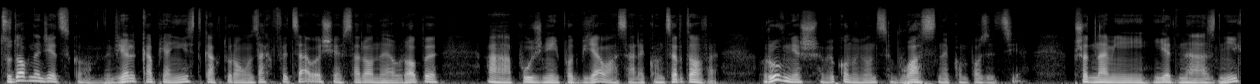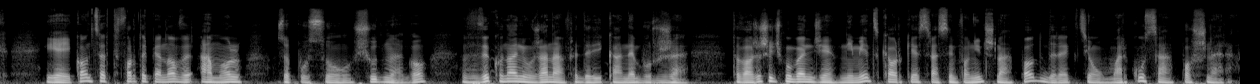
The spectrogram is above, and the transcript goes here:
Cudowne dziecko, wielka pianistka, którą zachwycały się salony Europy, a później podbijała sale koncertowe, również wykonując własne kompozycje. Przed nami jedna z nich, jej koncert fortepianowy Amol z opusu siódmego w wykonaniu Żana Fryderyka Neburże. Towarzyszyć mu będzie niemiecka orkiestra symfoniczna pod dyrekcją Markusa Poschnera.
